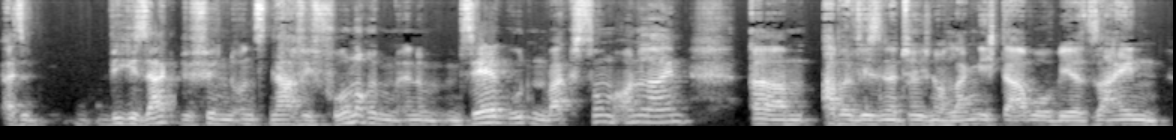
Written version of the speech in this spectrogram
also wie gesagt, wir finden uns nach wie vor noch in, in einem sehr guten Wachstum online, ähm, aber wir sind natürlich noch lange nicht da, wo wir sein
